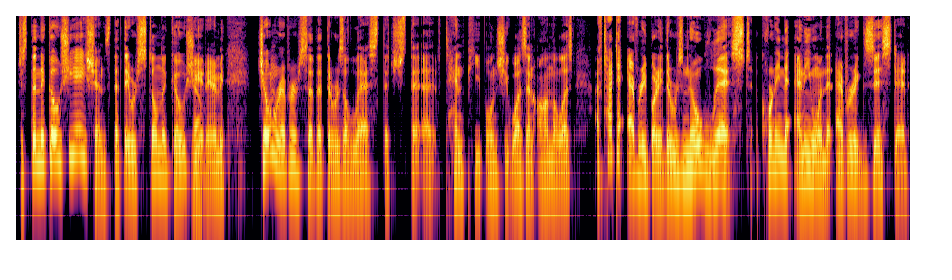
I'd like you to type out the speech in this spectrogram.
just the negotiations that they were still negotiating. I mean, Joan Rivers said that there was a list that, sh that uh, 10 people and she wasn't on the list. I've talked to everybody. There was no list according to anyone that ever existed.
